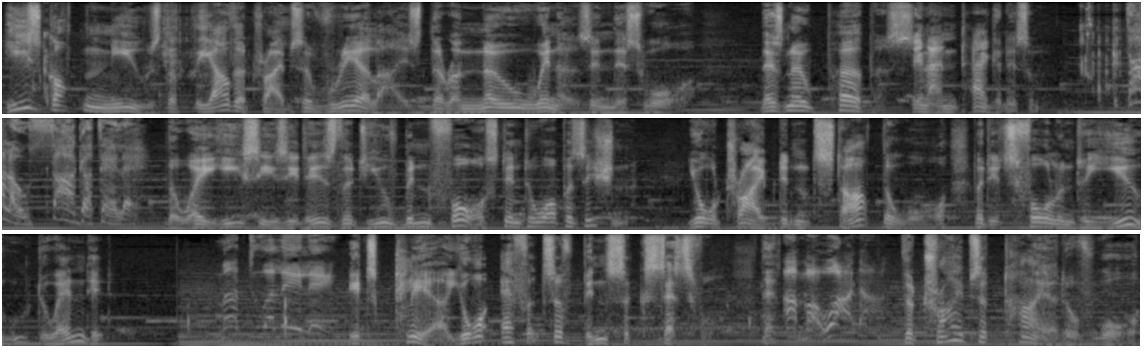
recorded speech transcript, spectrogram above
He's gotten news that the other tribes have realized there are no winners in this war. There's no purpose in antagonism. The way he sees it is that you've been forced into opposition. Your tribe didn't start the war, but it's fallen to you to end it. It's clear your efforts have been successful. The tribes are tired of war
